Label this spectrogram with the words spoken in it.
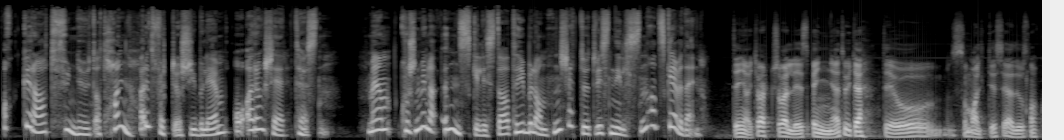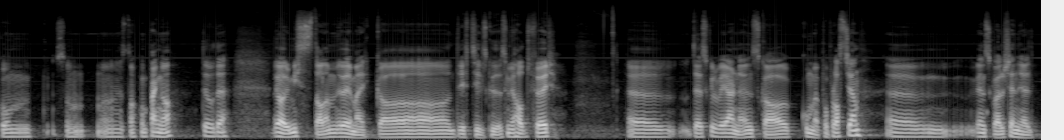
akkurat funnet ut at han har et 40-årsjubileum å arrangere til høsten. Men hvordan ville ønskelista til jubilanten sett ut hvis Nilsen hadde skrevet den? Den har ikke vært så veldig spennende, tror jeg. Det er jo, Som alltid så er det jo snakk om, som, snakk om penger. Det er jo det. Vi har jo mista de øremerka driftstilskuddet som vi hadde før. Eh, det skulle vi gjerne ønska komme på plass igjen. Eh, vi ønsker vel generelt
